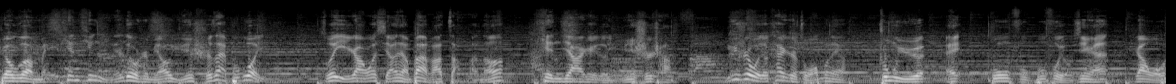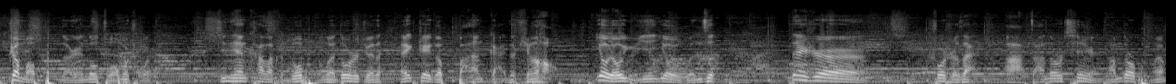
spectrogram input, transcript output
彪哥每天听你那六十秒语音实在不过瘾，所以让我想想办法怎么能添加这个语音时长。于是我就开始琢磨了呀。终于，哎，功夫不负有心人，让我这么笨的人都琢磨出来。今天看了很多评论，都是觉得，哎，这个版改的挺好，又有语音又有文字。但是说实在的啊，咱都是亲人，咱们都是朋友，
